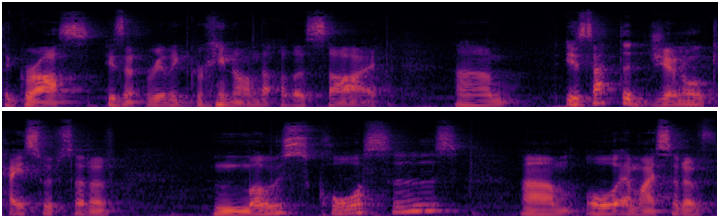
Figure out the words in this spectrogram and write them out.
the grass isn't really green on the other side. Um, is that the general case with sort of most courses? Um, or am I sort of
